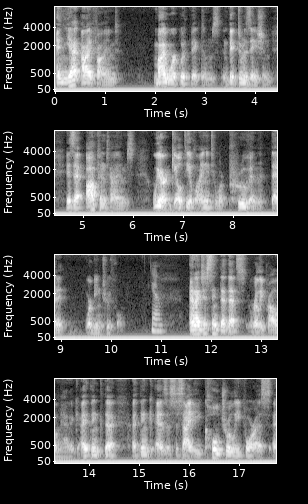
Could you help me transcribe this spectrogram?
and yet I find my work with victims and victimization is that oftentimes we are guilty of lying until we're proven that it we're being truthful. Yeah. And I just think that that's really problematic. I think that I think as a society, culturally, for us uh,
